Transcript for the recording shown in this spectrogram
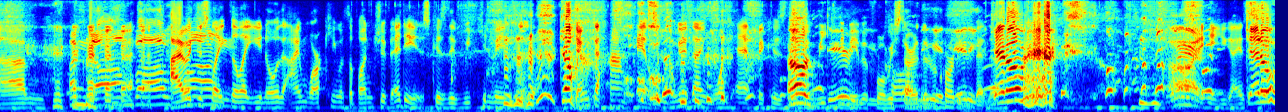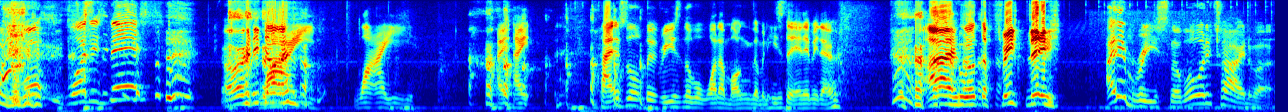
Um, I would just like to let you know that I'm working with a bunch of idiots because they weakened me Go. down to half health. I'm gonna die one hit because they How weakened me before we started the recording Get over here! Oh, I hate you guys. Get over here! What, what is this? Already done. Why? Why? I, I, Pat is the only reasonable one among them, and he's the enemy now. I will defeat thee. I am reasonable. What are you talking about?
